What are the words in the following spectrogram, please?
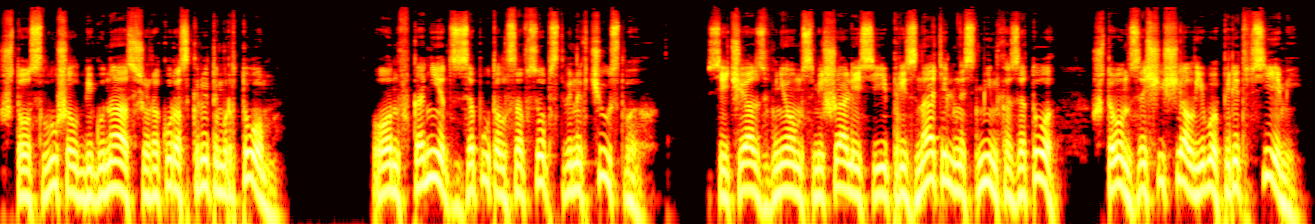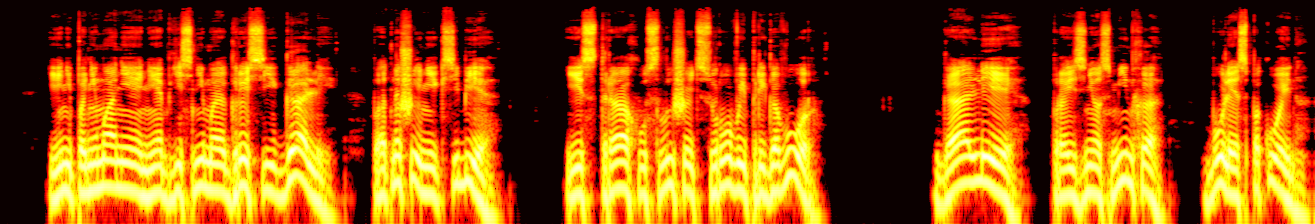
что слушал бегуна с широко раскрытым ртом. Он в конец запутался в собственных чувствах. Сейчас в нем смешались и признательность Минха за то, что он защищал его перед всеми, и непонимание необъяснимой агрессии Галли по отношению к себе, и страх услышать суровый приговор. «Галли!» — произнес Минха более спокойно.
